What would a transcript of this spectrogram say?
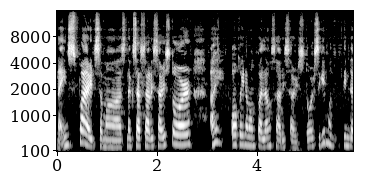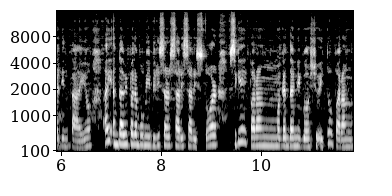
na-inspired sa mga nagsasari-sari store, ay, okay naman palang sari-sari store. Sige, magtinda din tayo. Ay, ang dami palang bumibili sa sari-sari store. Sige, parang magandang negosyo ito. Parang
